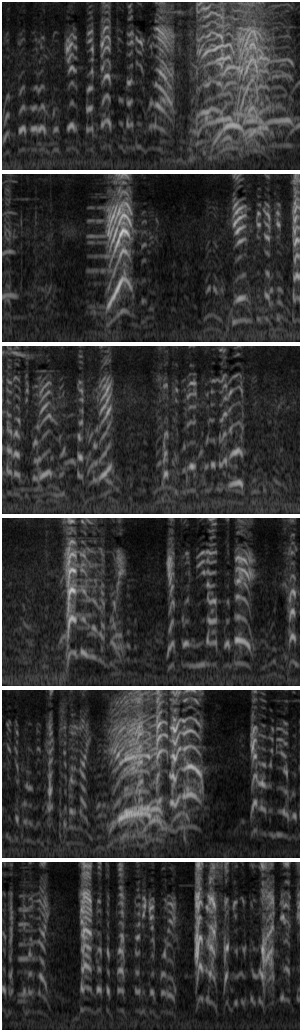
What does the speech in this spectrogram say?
কত বড় বুকের পাটা চুদানির বলা যে বিএনপি নাকি চাঁদাবাজি করে লুটপাট করে সখীপুরের কোন মানুষ স্বাধীনতার পরে এত নিরাপদে শান্তিতে কোনোদিন থাকতে পারে নাই। সেই ভাইরা এভাবে নিরাপদে থাকতে পারে নাই। যা গত পাঁচ তারিখের পরে আমরা সখীপুরকে উপহার দিয়েছি।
